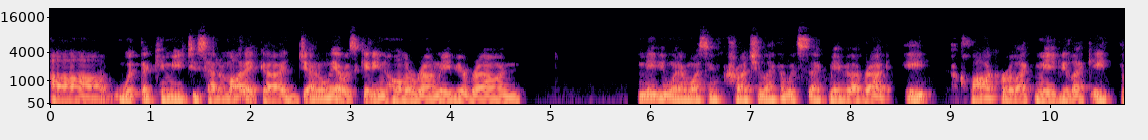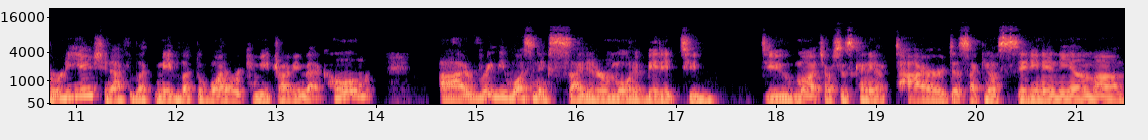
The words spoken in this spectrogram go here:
Uh, with the commute to Santa Monica, generally I was getting home around maybe around maybe when I wasn't crunching, like I would say like maybe around eight o'clock or like maybe like eight thirty ish, and after like maybe like the one hour commute driving back home, I really wasn't excited or motivated to do much. I was just kind of tired, just like you know sitting in the um. Uh,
